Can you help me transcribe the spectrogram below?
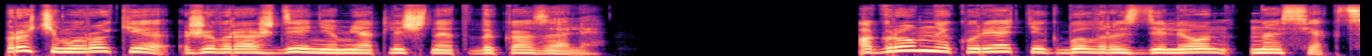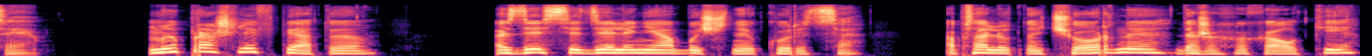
Впрочем, уроки живорождения мне отлично это доказали. Огромный курятник был разделен на секции. Мы прошли в пятую. Здесь сидели необычные курицы — Абсолютно черные, даже хохолки,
